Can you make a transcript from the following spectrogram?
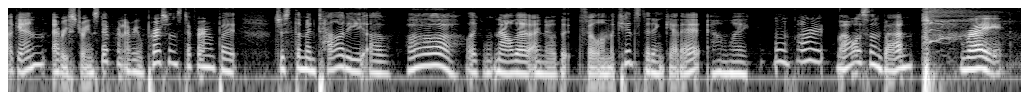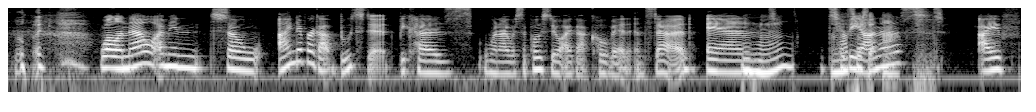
again, every strain's different, every person's different, but just the mentality of, ah, like now that I know that Phil and the kids didn't get it, I'm like, mm, all right, that wasn't bad. Right. Like, Well, and now, I mean, so I never got boosted because when I was supposed to, I got COVID instead. And Mhm. To be honest, I've,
